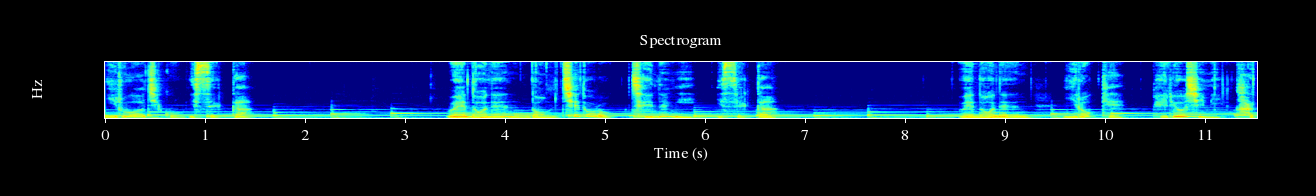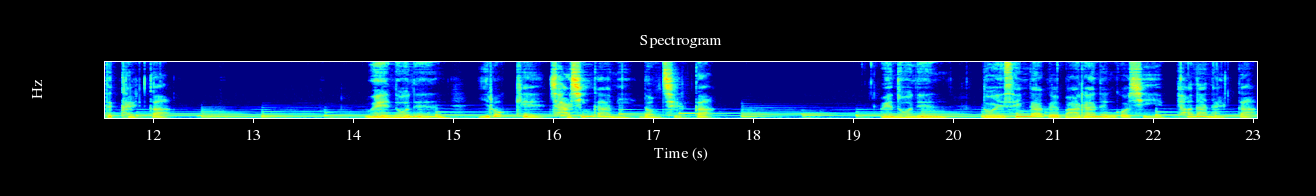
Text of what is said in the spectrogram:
이루어지고 있을까? 왜 너는 넘치도록 재능이 있을까? 왜 너는 이렇게 배려심이 가득할까? 왜 너는 이렇게 자신감이 넘칠까? 왜 너는 너의 생각을 말하는 것이 편안할까?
